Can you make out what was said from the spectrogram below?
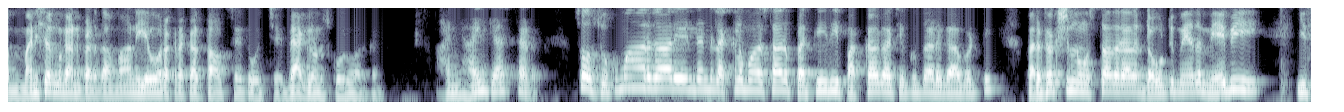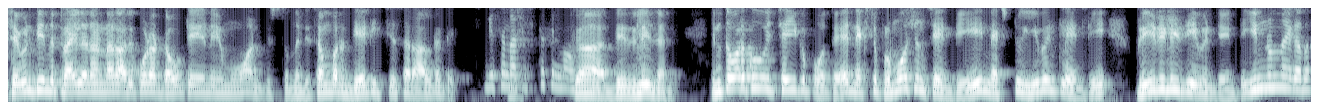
మణిశర్మ గారిని పెడదామా? అని ఏవో రకరకాల టాక్స్ అయితే వచ్చాయి బ్యాక్గ్రౌండ్ స్కోర్ వరకు ఆయన న్యాయం చేస్తాడు. సో సుకుమార్ గారు ఏంటంటే లెక్కలు మారుస్తారు ప్రతిదీ పక్కాగా చెక్కుతాడు కాబట్టి పర్ఫెక్షన్ వస్తుందా రాదా డౌట్ మీద మేబీ ఈ సెవెంటీన్త్ ట్రైలర్ అన్నారు అది కూడా డౌట్ ఏనేమో అనిపిస్తుంది. డిసెంబర్ డేట్ ఇచ్చేసారు ఆల్రెడీ డిసెంబర్ ఫిఫ్త్ సినిమా. రిలీజ్ అని. ఇంతవరకు చేయకపోతే నెక్స్ట్ ప్రమోషన్స్ ఏంటి నెక్స్ట్ ఈవెంట్లు ఏంటి ప్రీ రిలీజ్ ఈవెంట్ ఏంటి ఇన్ని ఉన్నాయి కదా.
